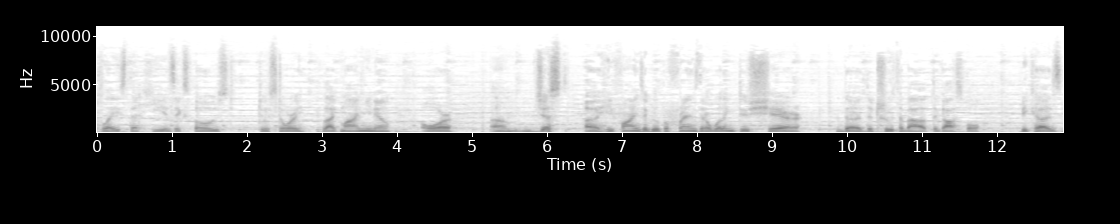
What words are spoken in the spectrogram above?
place that he is exposed to a story like mine, you know, or um, just uh, he finds a group of friends that are willing to share the the truth about the gospel because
